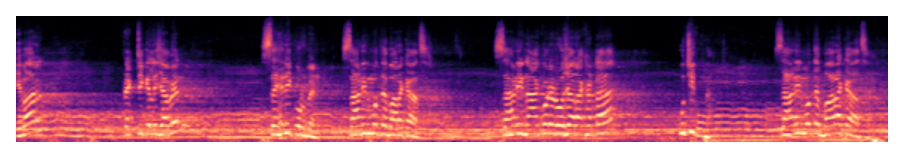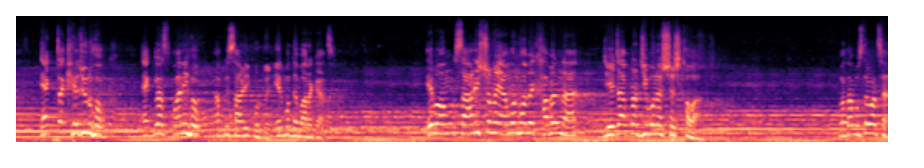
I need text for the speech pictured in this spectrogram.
এবার প্র্যাকটিক্যালি যাবেন, সেহরি করবেন, সাহারির মধ্যে বারাকা আছে। সাহারি না করে রোজা রাখাটা উচিত না। সাহারির মধ্যে বারাকা আছে। একটা খেজুর হোক, এক গ্লাস পানি হোক, আপনি সাহারি করবেন, এর মধ্যে বারাকা আছে। এবং সাহারির সময় এমনভাবে খাবেন না যে এটা আপনার জীবনের শেষ খাওয়া। কথা বুঝতে পারছেন?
